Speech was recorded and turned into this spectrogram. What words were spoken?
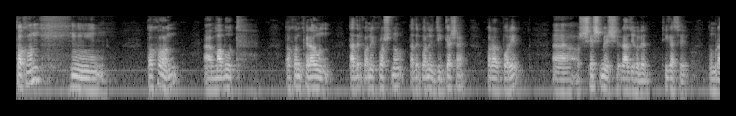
তখন তখন মাবুত তখন ফেরাউন তাদেরকে অনেক প্রশ্ন, তাদেরকে অনেক জিজ্ঞাসা করার পরে শেষমেশ রাজি হলেন, ঠিক আছে, তোমরা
